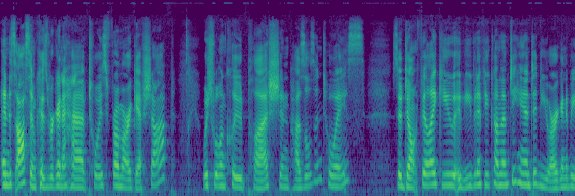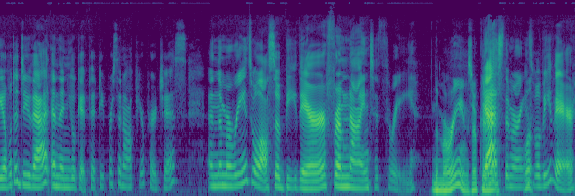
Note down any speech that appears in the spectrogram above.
And it's awesome because we're going to have toys from our gift shop, which will include plush and puzzles and toys. So don't feel like you, even if you come empty handed, you are going to be able to do that. And then you'll get 50% off your purchase. And the Marines will also be there from 9 to 3. The Marines, okay. Yes, the Marines will be there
